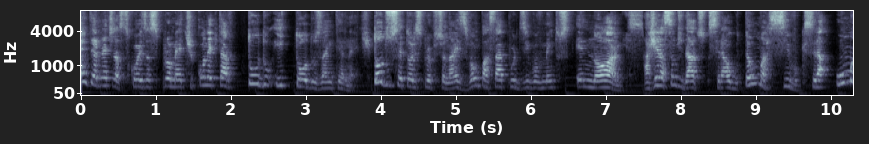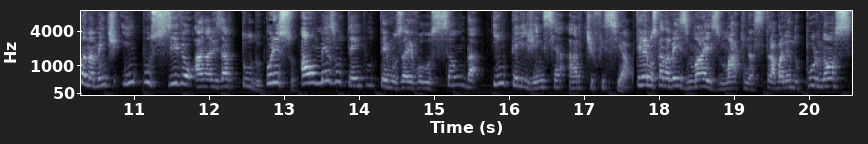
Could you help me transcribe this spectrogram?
A internet das coisas promete conectar tudo e todos à internet. Todos os setores profissionais vão passar por desenvolvimentos enormes. A geração de dados será algo tão massivo que será humanamente impossível analisar tudo. Por isso, ao mesmo tempo, temos a evolução da inteligência artificial. Teremos cada vez mais máquinas trabalhando por nós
